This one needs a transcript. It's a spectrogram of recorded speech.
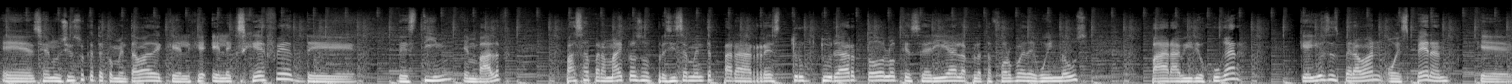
eh, se anunció eso que te comentaba de que el, el ex jefe de, de Steam en Valve pasa para Microsoft precisamente para reestructurar todo lo que sería la plataforma de Windows para videojugar. Que ellos esperaban o esperan que,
